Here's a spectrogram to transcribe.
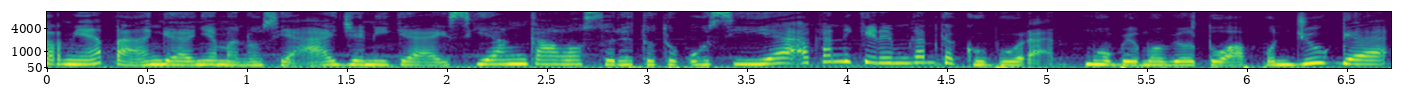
Ternyata nggak hanya manusia aja nih guys yang kalau sudah tutup usia akan dikirimkan ke kuburan. Mobil-mobil tua pun juga.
